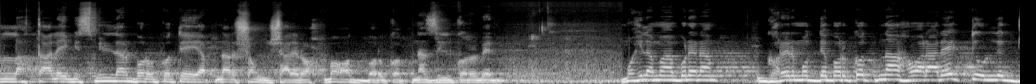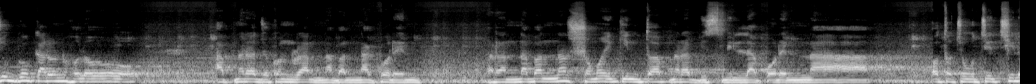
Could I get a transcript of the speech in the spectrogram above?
আল্লাহ তালে বিসমিল্লার বরকতে আপনার সংসারে রহমত, বরকত নাজিল করবেন। মহিলা মা বোনেরা, ঘরের মধ্যে বরকত না হওয়ার আরেকটি উল্লেখযোগ্য কারণ হলো, আপনারা যখন রান্না বান্না করেন রান্না বান্নার সময় কিন্তু আপনারা বিসমিল্লা পড়েন না। অথচ উচিত ছিল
